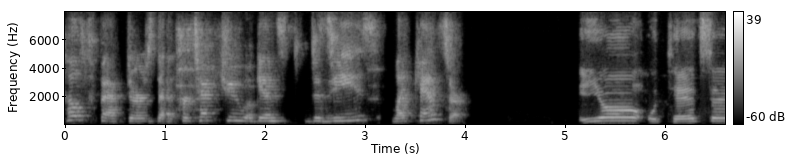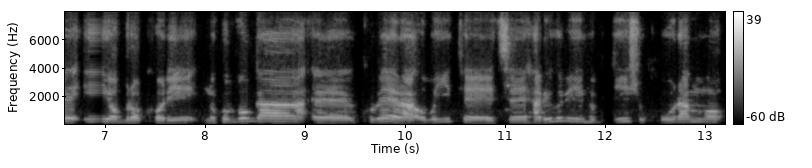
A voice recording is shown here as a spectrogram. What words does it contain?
health factors that protect you against disease like cancer. iyo utetse iyo borokori ni ukuvuga eh, kubera uba uyitetse hariho ibintu byinshi ukuramwo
